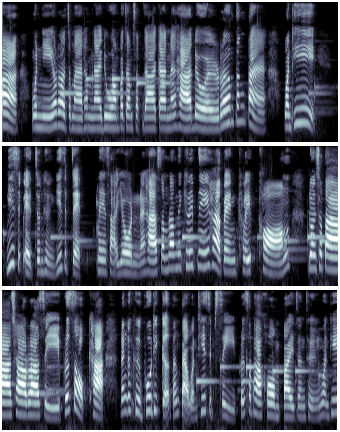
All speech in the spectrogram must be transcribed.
ค่ะวันนี้เราจะมาทำนายดวงประจำสัปดาห์กันนะคะ โดยเริ่มตั้งแต่วันที่ 21 จนถึง 27 เมษายนนะคะสำหรับในคลิปนี้ค่ะเป็นคลิปของดวงชะตาชาวราศีพฤษภค่ะ นั่นก็คือผู้ที่เกิดตั้งแต่วันที่ 14 พฤษภาคมไปจนถึงวันที่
